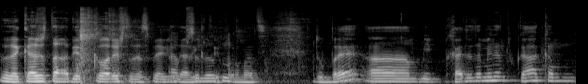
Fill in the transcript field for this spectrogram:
да не кажа тази ние такова нещо, да сме ви дали информация. Добре, а, и хайде да минем тогава към,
